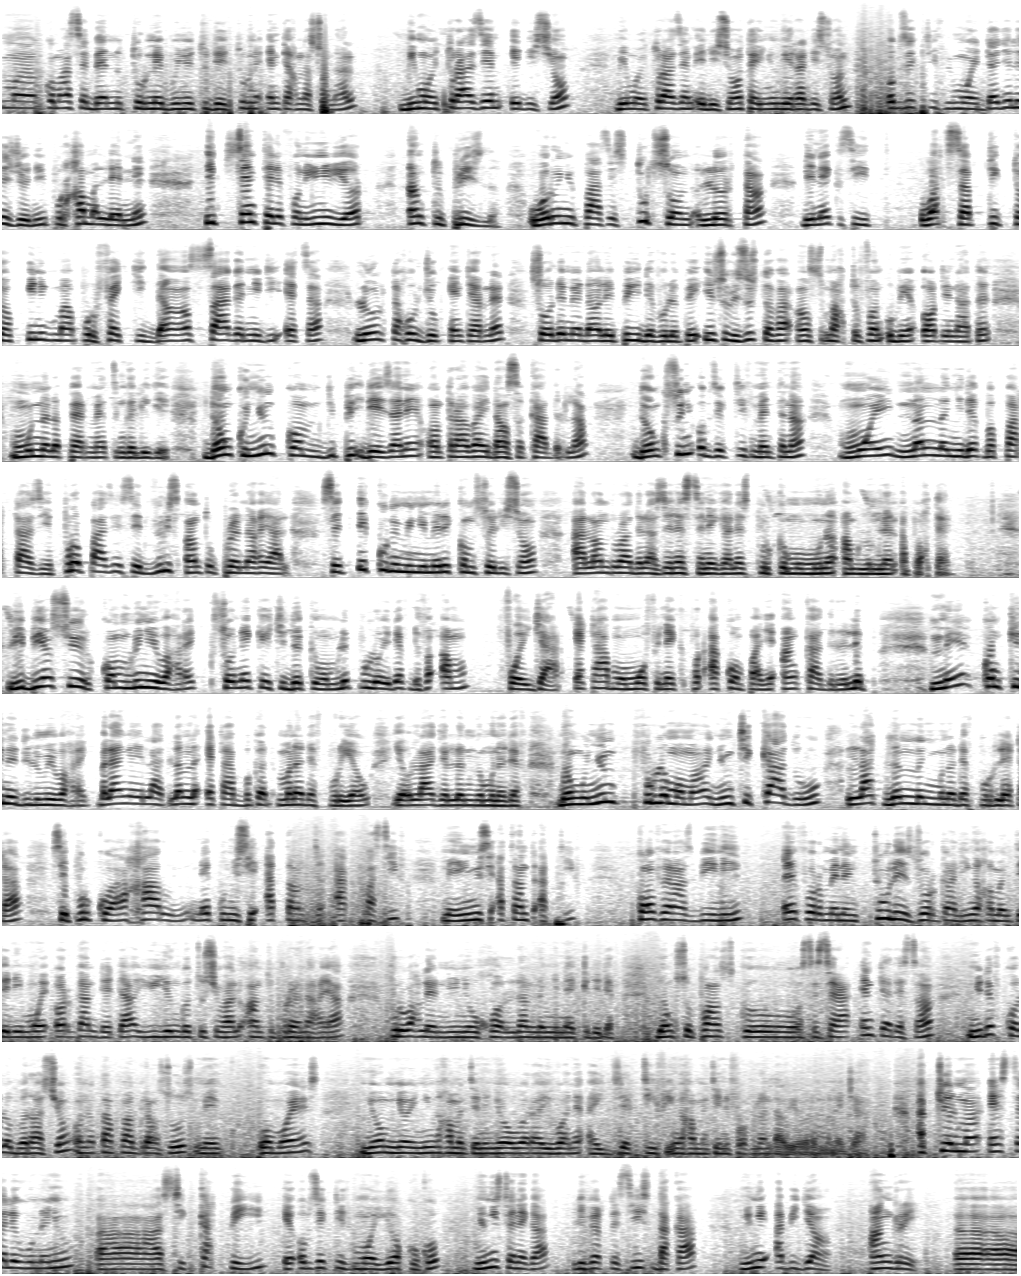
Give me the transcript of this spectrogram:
dama commencé benn tournée bu ñu tuddee tournée internationale bi mooy troisième édition bi mooy troisième édition tey ñu ngi Radisson. Objectif bi mooy dajale jeunes pour xamal leen ne it seen téléphone yu ñu yor entreprise la. Waruñu passer tout son leur temps di nekk si WhatsApp TikTok uniquement pour fecc danse saaga nit yi et ça loolu taxul jóg internet. Soo demee dans les pays développés il suffit juste d'avoir un smartphone ou bien ordinateur mun na la permettre nga donc ñun comme depuis des années on travaille dans ce cadre là donc suñu objectif maintenant mooy nan la ñuy partager propager cette virus entrepreneurial cette économie numérique comme solution à l'endroit de la jeunesse sénégalaise pour que mu mun apporter. Oui bien sûr comme lu ñuy wax rek soo nekkee ci dëkk moom lépp looy def dafa am fooy jaar. État pour accompagner encadrer mais comme ki ne di lu muy wax rek balaa état pour yow donc pour le moment ñu ngi ci cadre laaj lan lañ mën a def pour l'état. C'est pourquoi xaaruñu nekkuñu ci attente passif mais ñu ngi ci attente active conférence bii nii informé nañ tous les organes yi nga xamante ni mooy organe d'état yu yëngatu ci wàllu entrepreneuriat pour wax leen ñu ñëw xool lan la nekk di def. Donc je pense que ce sera intéressant ñu def collaboration on n'attend pas grand chose mais au moins ñoom ñooy ñi nga xamante ni ñoo war a wane ay directives yi nga xamante ni foofu la ndaw yi war a mën a jaar. Actuellement installé wu nañu ci quatre pays et objectif mooy yokk ko. Ñu ngi Sénégal Liberté 6 Dakar ñu ngi Abidjan Angré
